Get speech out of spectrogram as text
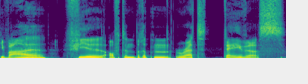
Die Wahl fiel auf den Briten Red Davis.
